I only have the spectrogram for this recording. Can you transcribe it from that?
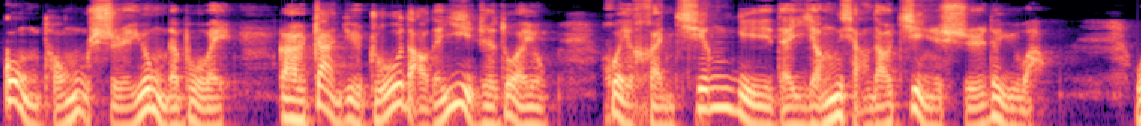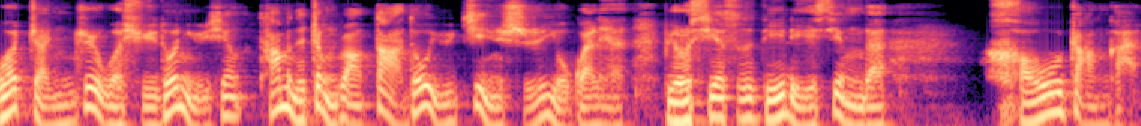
共同使用的部位，而占据主导的抑制作用。会很轻易地影响到进食的欲望。我诊治过许多女性，她们的症状大都与进食有关联，比如歇斯底里性的喉胀感、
